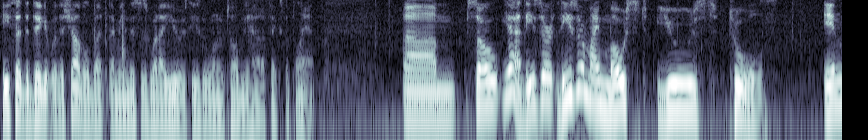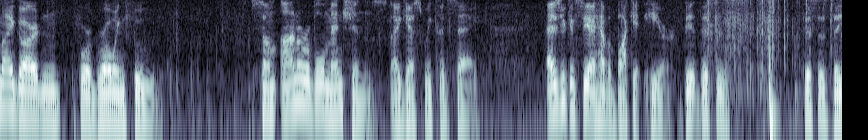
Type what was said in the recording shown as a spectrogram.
He said to dig it with a shovel, but I mean, this is what I used. He's the one who told me how to fix the plant. Um, so yeah, these are these are my most used tools in my garden for growing food. Some honorable mentions, I guess we could say. As you can see, I have a bucket here. This is this is the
